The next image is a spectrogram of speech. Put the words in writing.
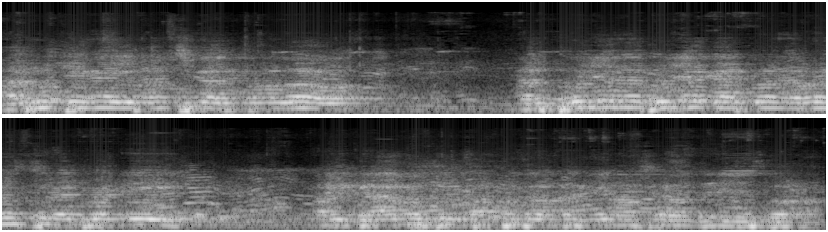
మరి ముఖ్యంగా ఈ మంచి కార్యక్రమంలో మరి పూజ పూజా కార్యక్రమం నిర్వహిస్తున్నటువంటి మరి గ్రామస్తులు దంపతులందరికీ నమస్కారం తెలియజేస్తున్నాం.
